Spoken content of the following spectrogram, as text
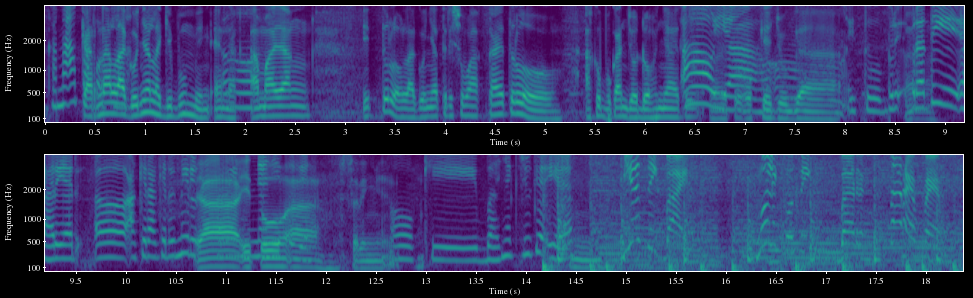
karena apa? kok karena senang? lagunya lagi booming enak Oh. sama yang itu loh lagunya Triswaka itu loh aku bukan jodohnya itu Oh Nah, itu ya, oke juga Oh, itu Ber- berarti hari-hari eh, akhir-akhir ini ya sering itu itu ya. ah, seringnya Oke, banyak juga ya. Hmm. Music Bites. Ngulik musik bareng Star FM.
